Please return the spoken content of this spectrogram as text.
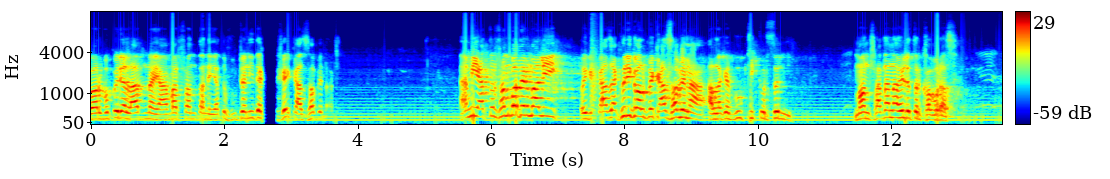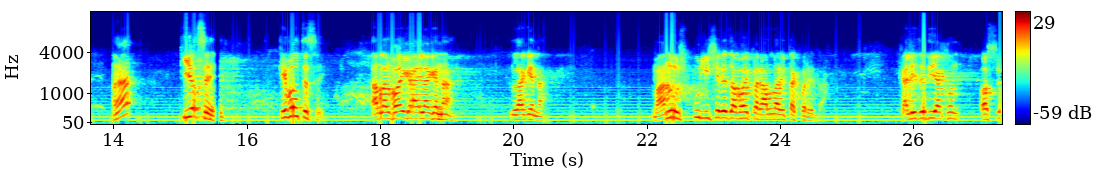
গর্ব করে লাভ নাই আমার সন্তানে এত ফুটানি দেখে কাজ হবে না আমি এত সম্পদের মালিক ওই কাজাখুরি গল্পে কাজ হবে না আল্লাহকে বুক ঠিক করছো নি মন সাদা না হইলে তোর খবর আছে হ্যাঁ কি আছে কে বলতেছে আল্লাহর ভয় গায়ে লাগে না লাগে না। মানুষ পুলিশের যা ভয় করে আল্লাহর এটা করে না। খালি যদি এখন অস্ত্র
